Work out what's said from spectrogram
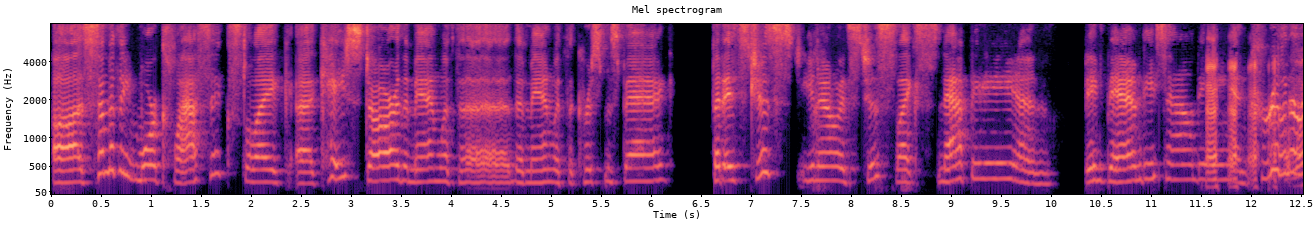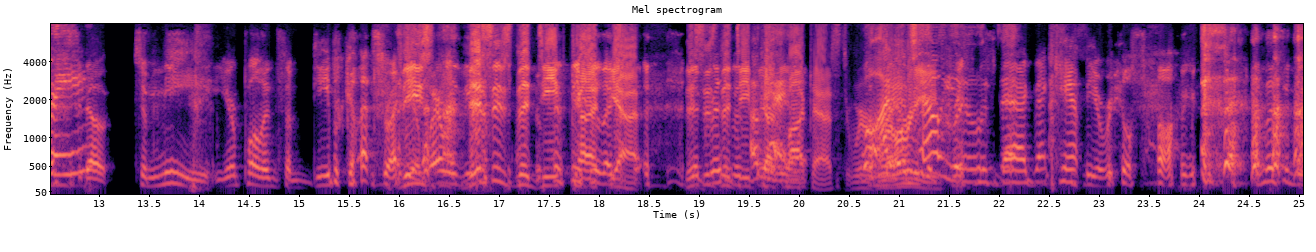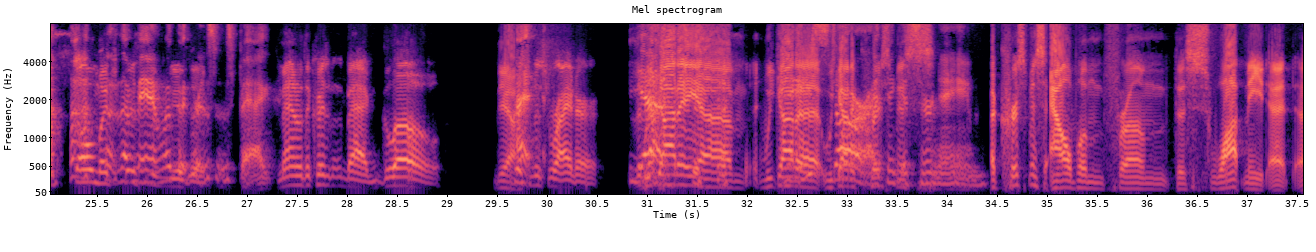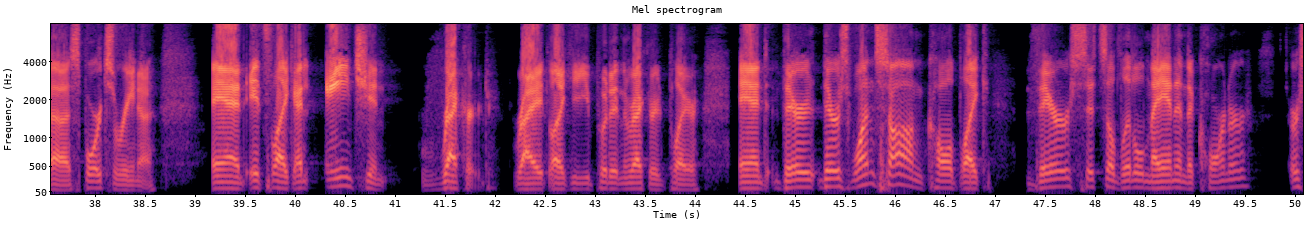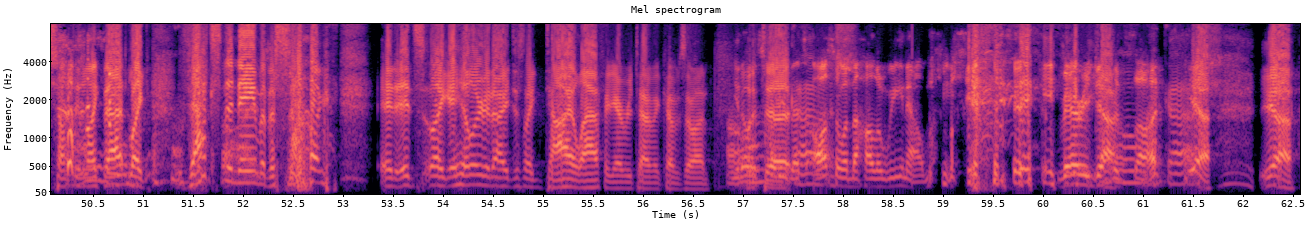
uh some of the more classics like uh Kay Starr, the man with the the man with the Christmas bag. But it's just, you know, it's just like snappy and big bandy sounding and croonery. No, to me, you're pulling some deep cuts right These, here. Where were these? this is the deep cut. the- yeah, this is the deep Okay. cut podcast. We're, Well, we're I will already tell you Christmas that- bag. That can't be a real song. I've listened to so much the Christmas man with music. the Christmas bag. Man with the Christmas bag, glow, yeah. Christmas writer. We got a um, we got a we got a Kay Starr, I think it's Christmas her name. a Christmas album from the swap meet at uh, Sports Arena, and it's like an ancient record, right? Like you put it in the record player, and there there's one song called like "There Sits a Little Man in the Corner" or something like that. Like that's the name of the song, and it's like Hillary and I just like die laughing every time it comes on. You know But, uh, That's also on the Halloween album. Very Yeah. different Oh song. yeah yeah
